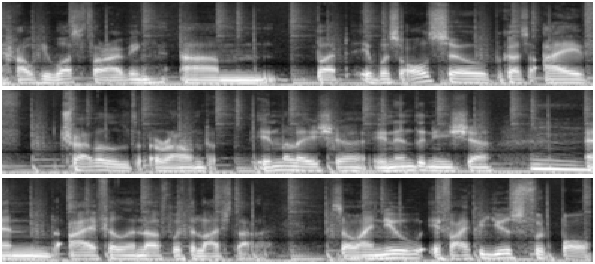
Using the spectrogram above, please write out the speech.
how he was thriving. Um, but it was also because I've traveled around in Malaysia, in Indonesia, and I fell in love with the lifestyle. So I knew if I could use football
